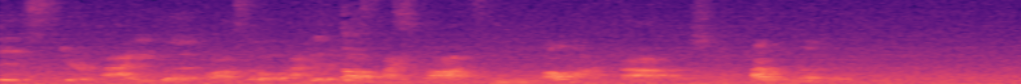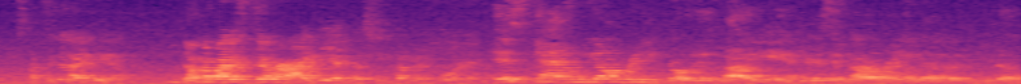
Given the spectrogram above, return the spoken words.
just your body, but also I Your release thoughts. my thoughts. Mhm. Oh my gosh, I would love it. That's a good idea. Don't nobody steal her idea because she coming for it. It's pattern. We already wrote it like yeah. years ago. already whatever, You know,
